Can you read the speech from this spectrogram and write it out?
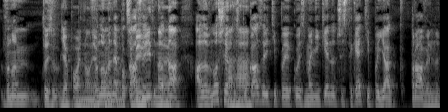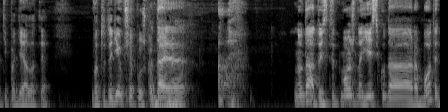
Воно, м- тобто, Я понял, я Воно понял. мене Тебе показує, видно... типа, да, але воно ще якось Ага. показує, типу, якось манікену чи таке, типу, як правильно, типу, делати. Вот тоді взагалі пушка Да, буде. э, ну да, то есть тут можно есть куда работать.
